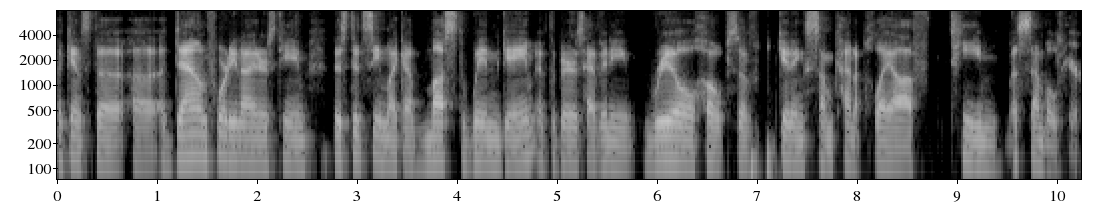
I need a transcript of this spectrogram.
against a, a, a down 49ers team, this did seem like a must win game if the Bears have any real hopes of getting some kind of playoff team assembled here.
